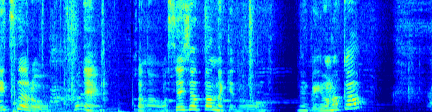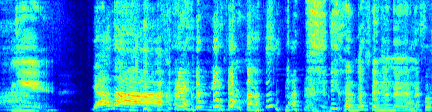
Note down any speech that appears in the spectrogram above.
いつだろう？去年かな？忘れちゃったんだけどなんか夜中にやだーこれ何嫌な話になる。いやなんだなんだなんだ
